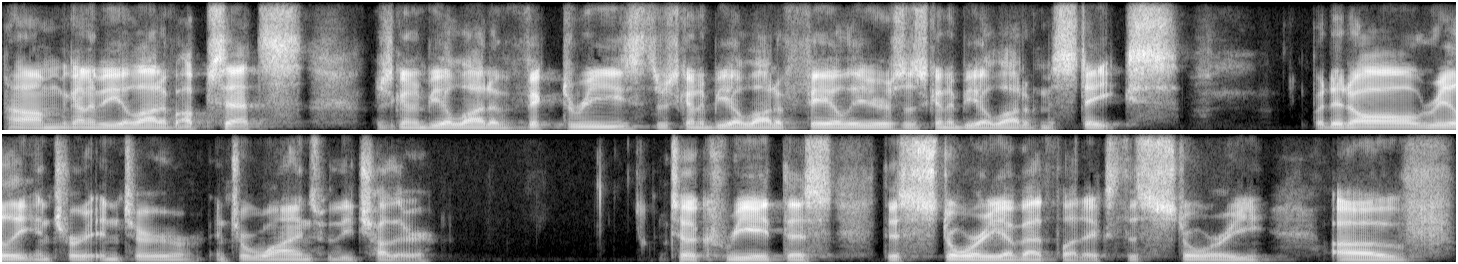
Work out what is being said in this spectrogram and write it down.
um, going to be a lot of upsets. There's going to be a lot of victories. There's going to be a lot of failures. There's going to be a lot of mistakes. but it all really inter inter intertwines with each other to create this this story of athletics, this story of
